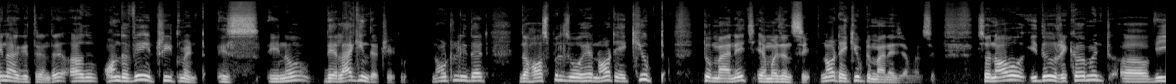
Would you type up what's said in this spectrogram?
ಏನಾಗುತ್ತೆ ಅಂದರೆ ಅದು on the way treatment is you know they lagging the treatment not only that the hospitals oh here not equipped to manage emergency, not equipped to manage emergency. So now the requirement uh, we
